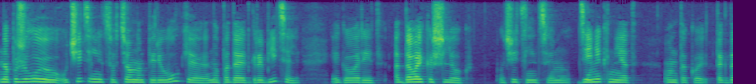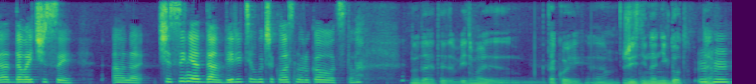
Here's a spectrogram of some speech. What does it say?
на пожилую учительницу в темном переулке нападает грабитель и говорит: "Отдавай кошелек". Учительница ему: "Денег нет". Он такой: "Тогда отдавай часы". А она: "Часы не отдам, берите лучше классное руководство". Ну да, это, видимо, такой э, жизненный анекдот, да?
